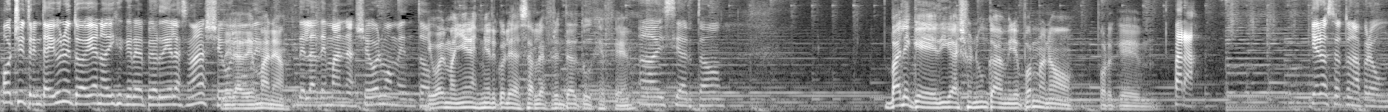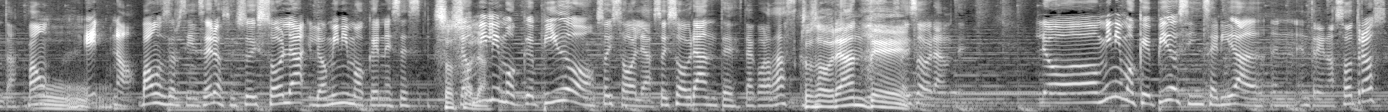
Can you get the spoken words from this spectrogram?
8 y 31 y todavía no dije que era el peor día de la semana. Llegó De la demana. De la demana, llegó el momento. Igual mañana es miércoles de hacerle frente a tu jefe. ¿eh? Ay, cierto. Vale que diga yo nunca mire porno, no, porque Pará. Quiero hacerte una pregunta. Vamos, Uh. eh, no, vamos a ser sinceros. Soy sola y lo mínimo que necesito. Lo sola. mínimo que pido, soy sola. Soy sobrante. ¿Te acordás? sos sobrante. Soy sobrante. Lo mínimo que pido es sinceridad en- entre nosotros.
